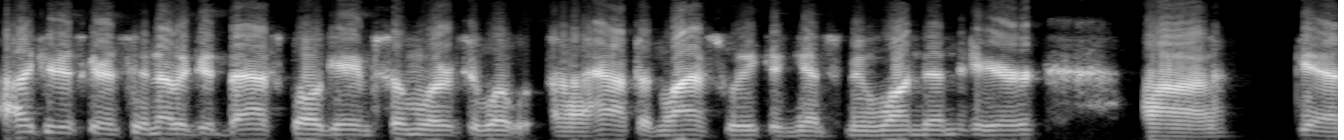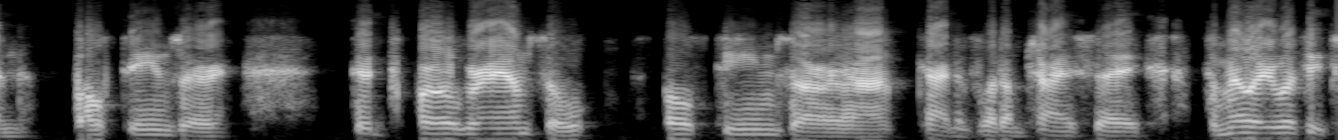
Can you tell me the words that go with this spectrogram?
I think you're just going to see another good basketball game similar to what uh, happened last week against New London here. Uh, again, both teams are good programs, so both teams are uh, kind of what I'm trying to say, familiar with each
